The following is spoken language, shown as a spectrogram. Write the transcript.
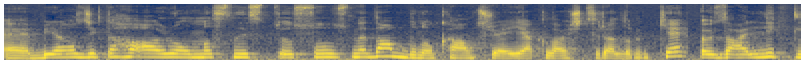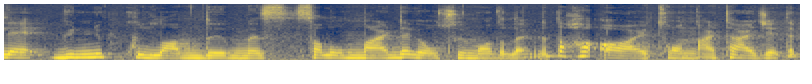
e, birazcık daha ağır olmasını istiyorsunuz, neden bunu counter'e yaklaştıralım ki? Özellikle günlük kullandığımız salonlarda ve oturma odalarında daha ağır tonlar tercih edip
